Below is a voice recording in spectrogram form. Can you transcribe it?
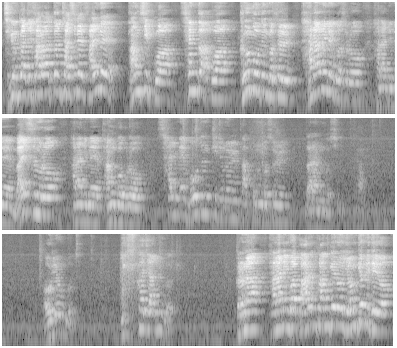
지금까지 살아왔던 자신의 삶의 방식과 생각과 그 모든 것을 하나님의 것으로 하나님의 말씀으로 하나님의 방법으로 삶의 모든 기준을 바꾸는 것을 말하는 것입니다. 어려운 것, 익숙하지 않은 것. 그러나 하나님과 바른 관계로 연결이 되어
